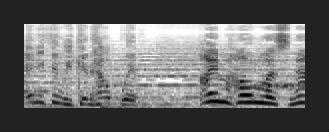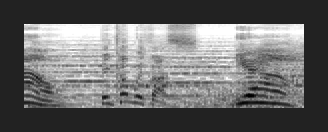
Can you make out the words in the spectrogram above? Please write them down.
Anything we can help with, I'm homeless now. then come with us. Yeah.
